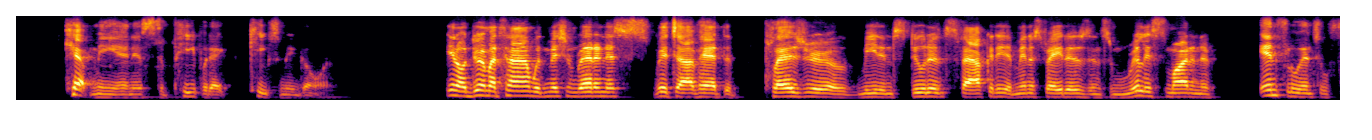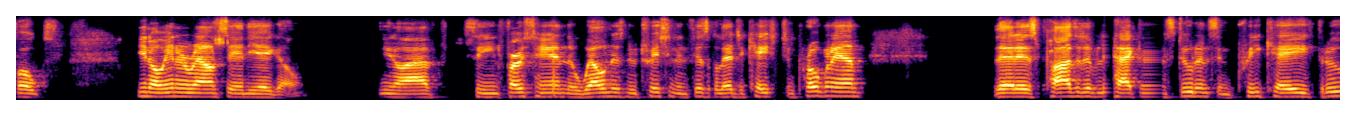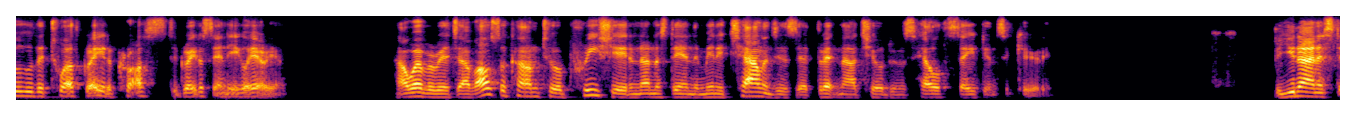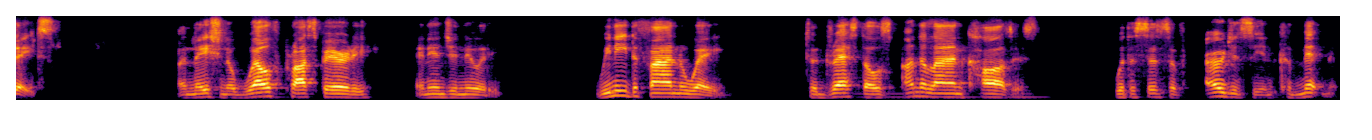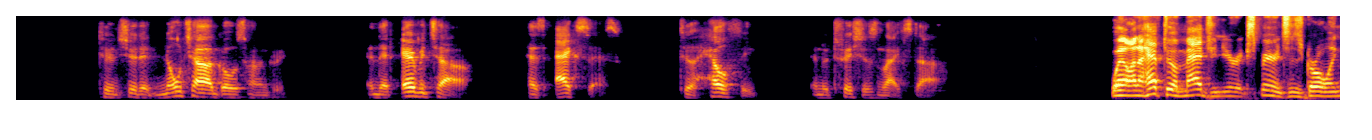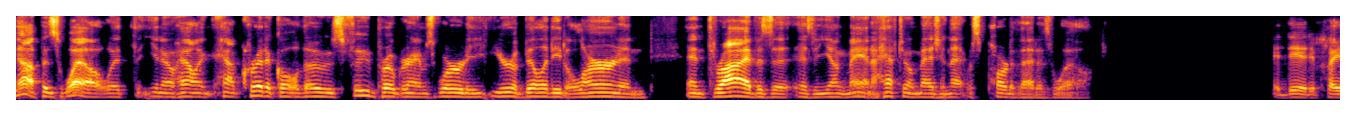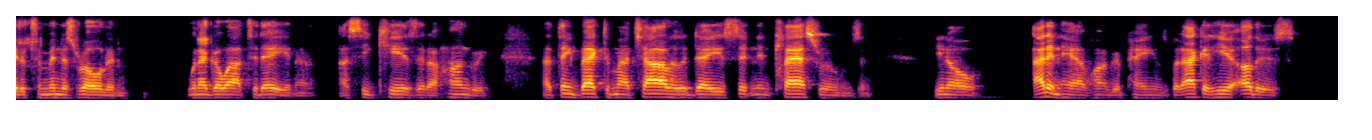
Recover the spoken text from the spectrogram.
kept me in. It's the people that keeps me going. You know, during my time with mission readiness, which I've had the pleasure of meeting students, faculty, administrators, and some really smart and influential folks you know, in and around San Diego. You know, I've seen firsthand the wellness, nutrition, and physical education program that is positively impacting students in pre-K through the 12th grade across the greater San Diego area. However, Rich, I've also come to appreciate and understand the many challenges that threaten our children's health, safety, and security. The United States, a nation of wealth, prosperity, and ingenuity. We need to find a way to address those underlying causes with a sense of urgency and commitment to ensure that no child goes hungry and that every child has access to a healthy and nutritious lifestyle. Well, and I have to imagine your experiences growing up as well with you know how how critical those food programs were to your ability to learn and and thrive as a as a young man. I have to imagine that was part of that as well. It did. It played a tremendous role And when I go out today and I, I see kids that are hungry. I think back to my childhood days sitting in classrooms and you know, I didn't have hunger pains, but I could hear others'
